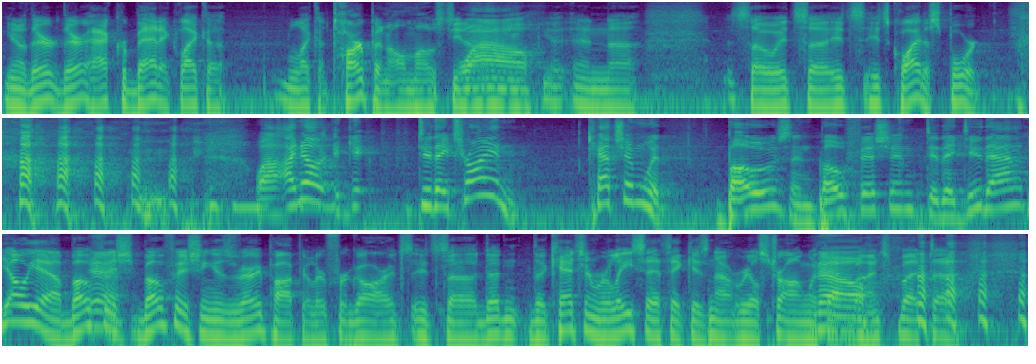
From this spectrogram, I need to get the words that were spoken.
you know they're they're acrobatic like a like a tarpon almost. You know, Wow. and uh, so it's uh, it's it's quite a sport. Well, I know. Do they try and catch them with bows and bow fishing? Do they do that? Oh yeah, bow Yeah. fish bow fishing is very popular for gar. It's it's uh, doesn't the catch and release ethic is not real strong with No. that bunch, but uh,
